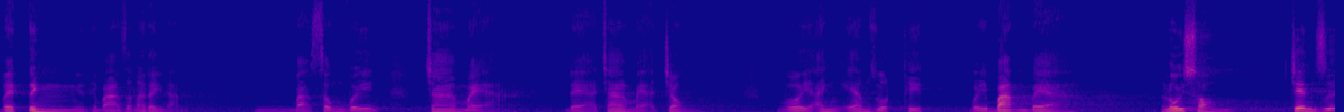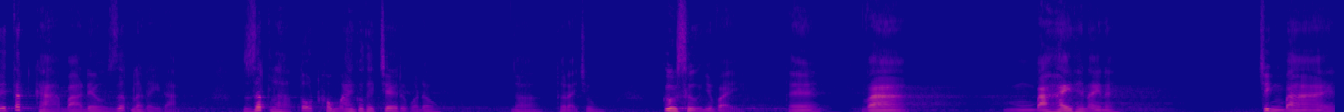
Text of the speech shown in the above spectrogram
Về tình thì bà rất là đầy đặn. Ừ, bà sống với cha mẹ đẻ cha mẹ chồng với anh em ruột thịt với bạn bè lối xóm trên dưới tất cả bà đều rất là đầy đặn rất là tốt không ai có thể chê được vào đâu. Đó thưa đại chúng. Cư xử như vậy thế và bà hay thế này này. Chính bà ấy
